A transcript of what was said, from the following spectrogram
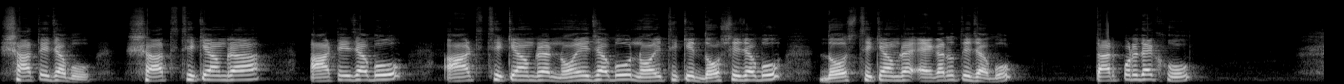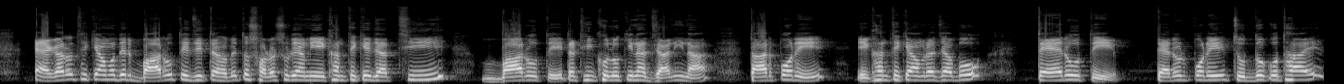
সাতে যাব। সাত থেকে আমরা আটে যাব। আট থেকে আমরা নয়ে যাব। নয় থেকে দশে যাব। দশ থেকে আমরা এগারোতে যাব। তারপরে দেখো, এগারো থেকে আমাদের বারোতে যেতে হবে। তো সরাসরি আমি এখান থেকে যাচ্ছি বারোতে। এটা ঠিক হলো কি না জানি না। তারপরে এখান থেকে আমরা যাব তেরোতে। তেরোর পরে চোদ্দ কোথায়?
